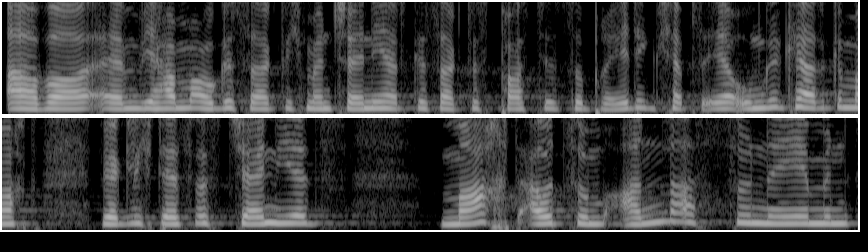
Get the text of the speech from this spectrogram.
Aber ähm, wir haben auch gesagt, ich meine, Jenny hat gesagt, das passt jetzt zur Predigt. Ich habe es eher umgekehrt gemacht. Wirklich das, was Jenny jetzt macht, auch zum Anlass zu nehmen,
